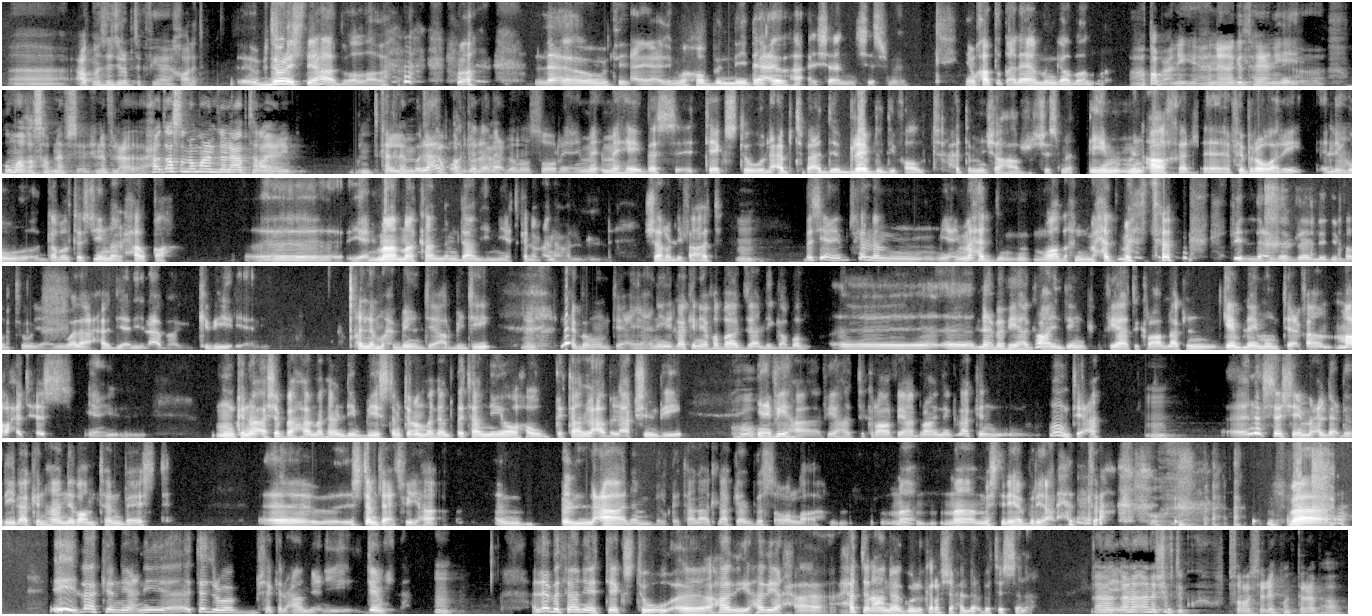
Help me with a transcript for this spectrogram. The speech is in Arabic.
آه، عطنا تجربتك فيها يا خالد. بدون اجتهاد والله لا ممتعة يعني ما هو بإني لاعبها عشان شو اسمه يعني مخطط عليها من قبل آه طبعا إيه إحنا أنا قلتها يعني إيه. آه، هو ما غصب نفسه يعني إحنا في الع... أصلا لو ما عندنا العاب ترى يعني بنتكلم كذا بدون. لعبة منصور يعني ما- ما هي بس Takes Two لعبت بعد Bravely Default حتى من شهر شو اسمه اللي هي من آخر آه، فبراير اللي مم. هو قبل تسجيلنا الحلقة آه، يعني ما ما كان مداني إني أتكلم عنها في الشهر اللي فات. بس يعني بتكلم يعني ما حد واضح إن ما حد مهتم في اللعبة Bravely Default 2 يعني ولا أحد يعني يلعبها كثير يعني إلا. محبين ال JRPG. لعبة ممتعة يعني لكني افضل الاجزاء اللي قبل آه، آه، لعبة فيها grinding فيها تكرار لكن gameplay ممتع فما راح تحس يعني ممكن أشبهها مثلا اللي بيستمتعون مثلا بقتال NieR أو قتال ألعاب الأكشن ذي. يعني فيها فيها تكرار فيها grinding لكن ممتعة. مم. آه، نفس الشيء مع اللعبة ذي لكنها نظام turn-based استمتعت فيها. بالعالم بالقتالات لكن القصة والله ما ما مشتريها بريال حتى. ف اي لكن يعني التجربة بشكل عام يعني جميلة. اللعبة الثانية تيكس 2 آه هذه هذه حتى الآن أقول لك رشح لعبة السنة. أنا أنا أنا شفتك تفرجت عليك وأنت تلعبها.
